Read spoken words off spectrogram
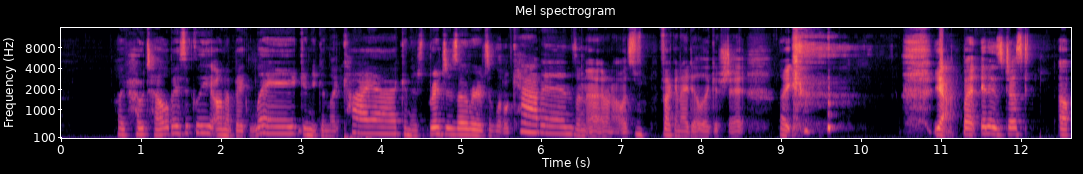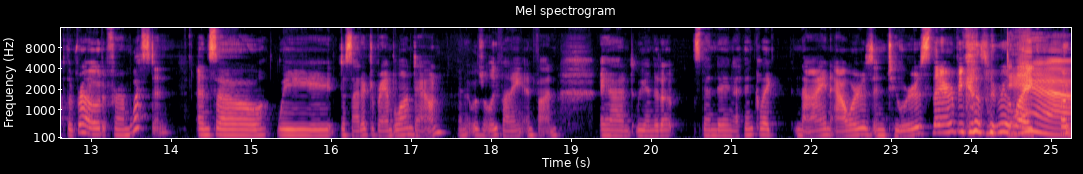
like hotel basically on a big lake and you can like kayak and there's bridges over to little cabins and uh, I don't know, it's fucking idyllic as shit. Like Yeah, but it is just up the road from Weston. And so we decided to ramble on down and it was really funny and fun. And we ended up spending I think like 9 hours in tours there because we were like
